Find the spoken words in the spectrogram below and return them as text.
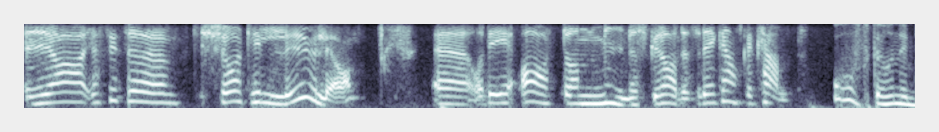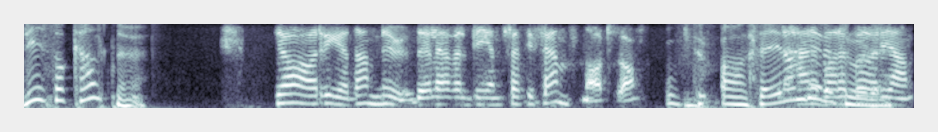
Ja, jag sitter och kör till Luleå. Eh, och det är 18 minusgrader, så det är ganska kallt. Uff, det har hunnit bli så kallt nu. Ja, redan nu. Det lär väl bli en 35 snart. Så. Ja, säger de här det är eller tror du det? början.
